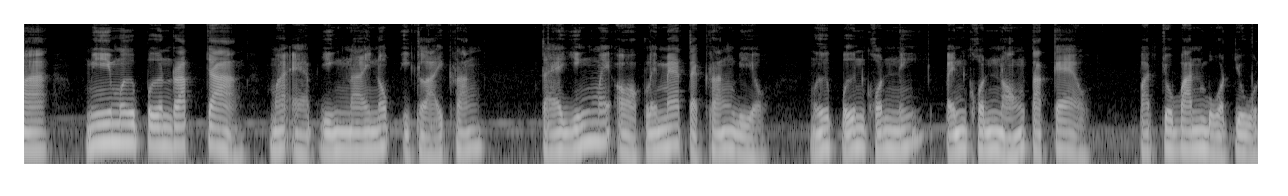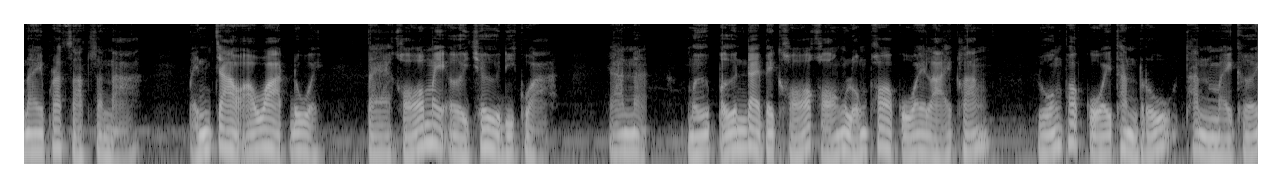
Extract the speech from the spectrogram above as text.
มามีมือปืนรับจ้าง มาแอบยิงนายนบอีกหลายครั้ง แต่ยิงไม่ออกเลยแม้แต่ครั้งเดียว มือปืนคนนี้เป็นคนหนองตาแก้ว ปัจจุบันบวชอยู่ในพระศาสนา เป็นเจ้าอาวาสด้วย แต่ขอไม่เอ่ยชื่อดีกว่ายันน่ะมือปืนได้ไปขอของหลวงพ่อกวยหลายครั้ง หลวงพ่อกวยท่านรู้ท่านไม่เคย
